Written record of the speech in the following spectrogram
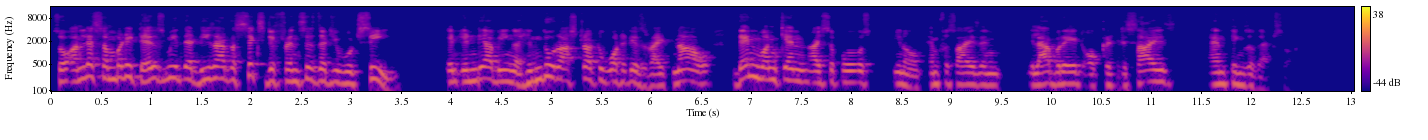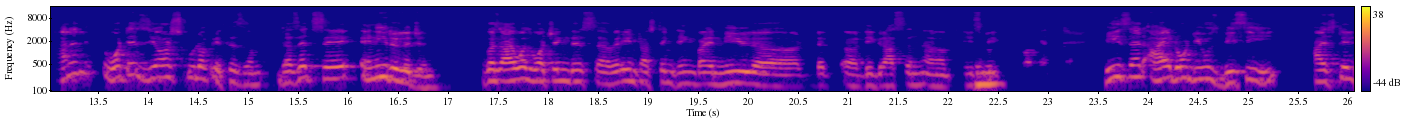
so unless somebody tells me that these are the six differences that you would see, in India being a Hindu Rashtra to what it is right now, then one can, I suppose, you know, emphasize and elaborate or criticize and things of that sort. Anand, what is your school of atheism? Does it say any religion? Because I was watching this uh, very interesting thing by Neil uh, De, uh, deGrasse. Uh, he, mm -hmm. he said, I don't use BCE, I still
